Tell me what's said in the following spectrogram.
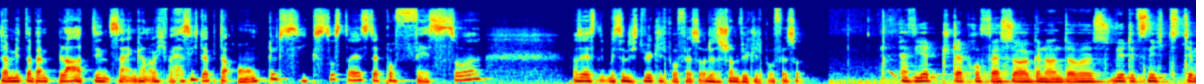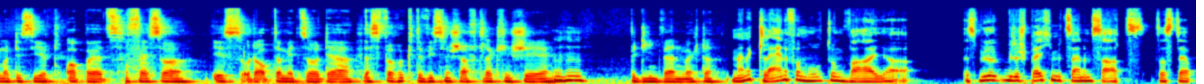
damit er beim Platin sein kann. Aber ich weiß nicht, ob der Onkel Sixtus da ist, der Professor. Also er ist, ist er nicht wirklich Professor, oder ist er schon wirklich Professor? Er wird der Professor genannt, aber es wird jetzt nicht thematisiert, ob er jetzt Professor ist oder ob damit so der, das verrückte Wissenschaftler-Klischee bedient werden möchte. Meine kleine Vermutung war ja, es würde widersprechen mit seinem Satz, dass der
